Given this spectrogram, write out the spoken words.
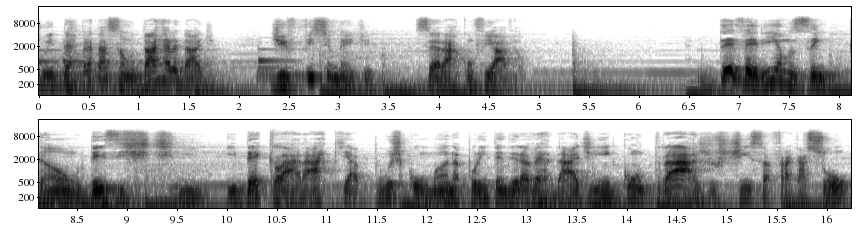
sua interpretação da realidade dificilmente será confiável. Deveríamos então desistir e declarar que a busca humana por entender a verdade e encontrar justiça fracassou?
